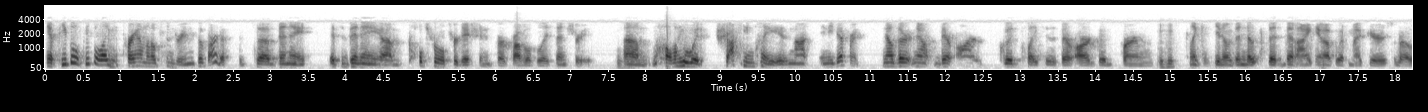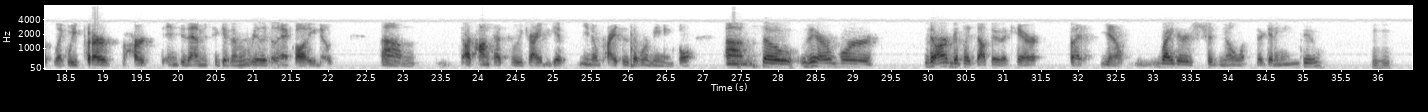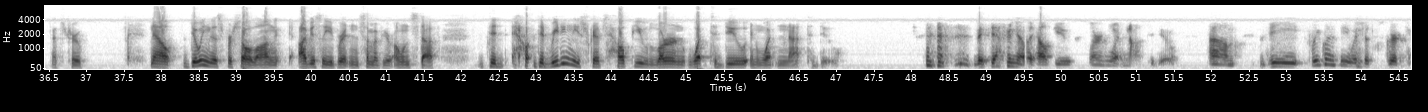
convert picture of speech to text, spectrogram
Yeah, people people like to prey on the hopes and dreams of artists. It's uh, been a it's been a um, cultural tradition for probably centuries. Um, Hollywood, shockingly, is not any different. Now there now there are good places, there are good firms. Mhm. Like you know the notes that that I came up with, my peers wrote. Like we put our hearts into them to give them really really high quality notes. Um, our contests, we tried to give you know prices that were meaningful. Um, so there were there are good places out there that care, but you know writers should know what they're getting into. hmm That's true. Now, doing this for so long, obviously you've written some of your own stuff. Did did reading these scripts help you learn what to do and what not to do? they definitely help you learn what not to do. Um, the frequency with the script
